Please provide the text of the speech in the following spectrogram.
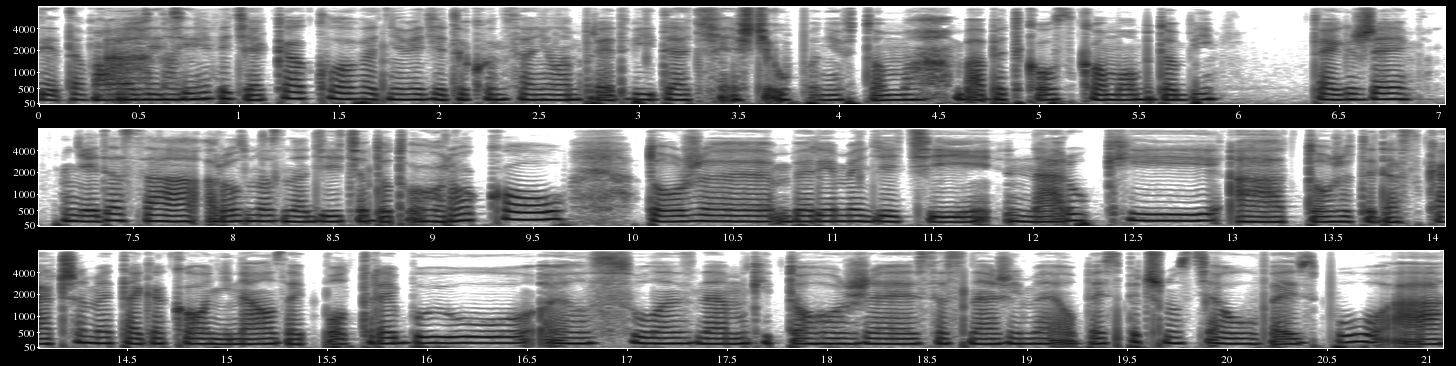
tieto malé Áno, deti. nevedia kalkulovať, nevedia dokonca ani len predvídať ešte úplne v tom babetkovskom období. Takže Nedá sa rozmaznať dieťa do dvoch rokov. To, že berieme deti na ruky a to, že teda skáčeme tak, ako oni naozaj potrebujú, e, sú len známky toho, že sa snažíme o bezpečnú vzťahovú väzbu a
